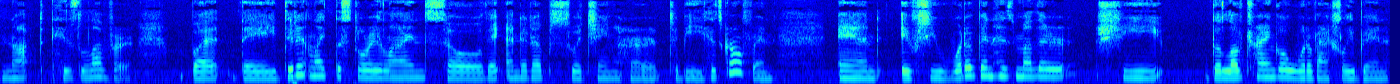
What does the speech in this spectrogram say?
not his lover, but they didn't like the storyline, so they ended up switching her to be his girlfriend. And if she would have been his mother, she the love triangle would have actually been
